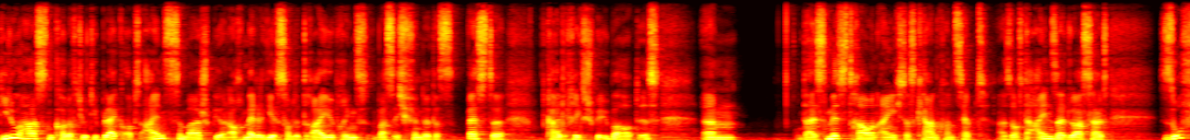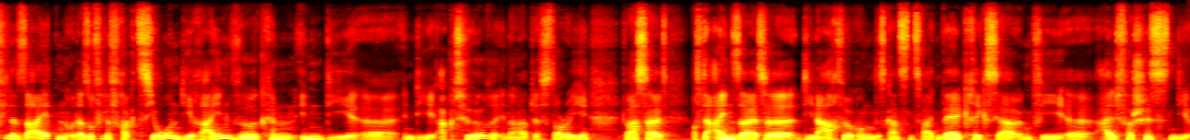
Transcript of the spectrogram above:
die du hast, ein Call of Duty Black Ops 1 zum Beispiel und auch Metal Gear Solid 3 übrigens, was ich finde das beste Kalte Kriegsspiel überhaupt ist. Ähm, da ist Misstrauen eigentlich das Kernkonzept. Also auf der einen Seite, du hast halt so viele Seiten oder so viele Fraktionen, die reinwirken in die, äh, in die Akteure innerhalb der Story. Du hast halt auf der einen Seite die Nachwirkungen des ganzen Zweiten Weltkriegs, ja, irgendwie äh, Altfaschisten, die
